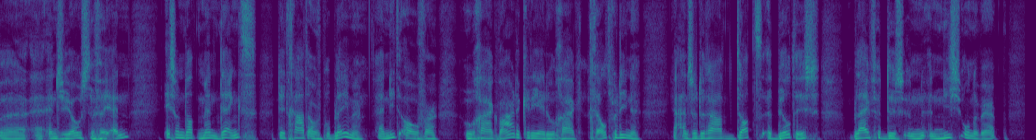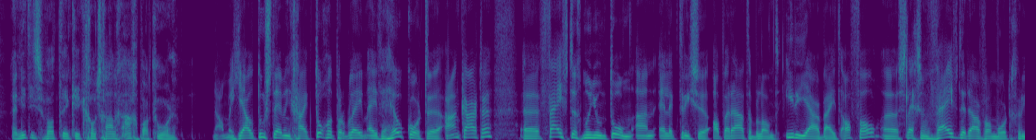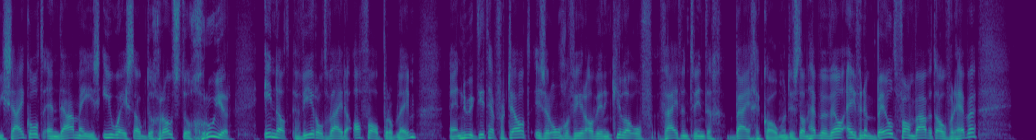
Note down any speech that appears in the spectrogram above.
NGO's, de VN, is omdat men denkt, dit gaat over problemen. En niet over hoe ga ik waarde creëren, hoe ga ik geld verdienen. Ja, en zodra dat het beeld is, blijft het dus een, een niche onderwerp. En niet iets wat, denk ik, grootschalig aangepakt kan worden. Nou, met jouw toestemming ga ik toch het probleem even heel kort uh, aankaarten. Uh, 50 miljoen ton aan elektrische apparaten belandt ieder jaar bij het afval. Uh, slechts een vijfde daarvan wordt gerecycled. En daarmee is e-waste ook de grootste groeier in dat wereldwijde afvalprobleem. En nu ik dit heb verteld, is er ongeveer alweer een kilo of 25 bijgekomen. Dus dan hebben we wel even een beeld van waar we het over hebben.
